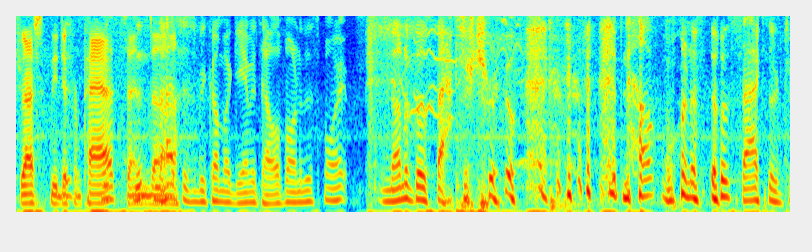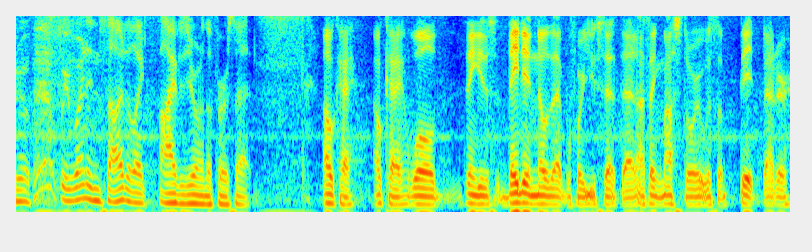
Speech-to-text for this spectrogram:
drastically different paths. This, and this uh, match has become a game of telephone at this point. None of those facts are true. Not one of those facts are true. We went inside at like 5-0 in the first set. Okay, okay. Well, the thing is, they didn't know that before you said that. I think my story was a bit better,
